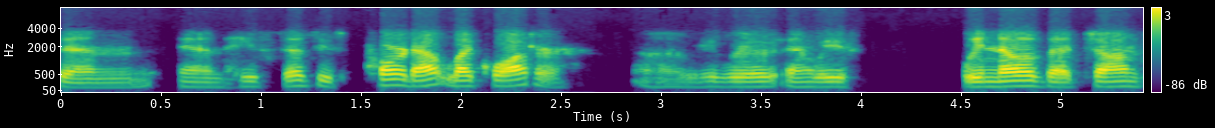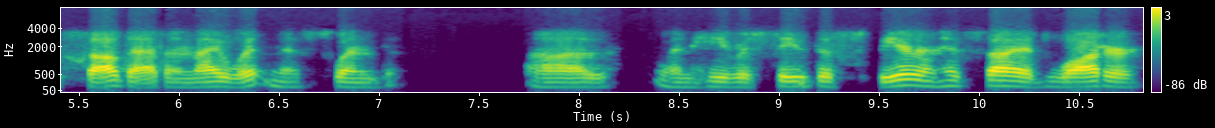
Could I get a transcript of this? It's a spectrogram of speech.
and and he says he's poured out like water. Uh, we were, and we we know that John saw that, an eyewitness when uh, when he received the spear in his side, water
